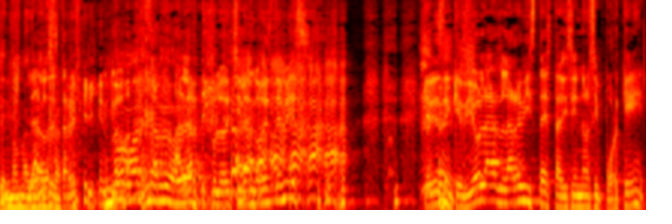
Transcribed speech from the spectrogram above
Que no me va a Lalo se dejar- está refiriendo no me va a dejar de al artículo de Chilango de este mes. que desde que vio la, la revista está diciéndonos así, ¿por qué?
